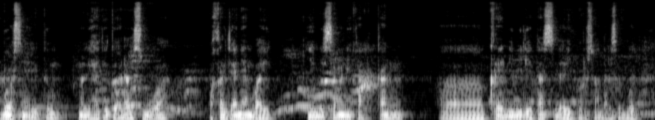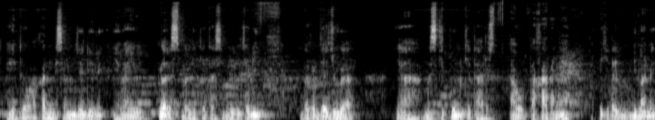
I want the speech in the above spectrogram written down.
bosnya itu melihat itu adalah sebuah pekerjaan yang baik yang bisa meningkatkan kredibilitas dari perusahaan tersebut. Nah itu akan bisa menjadi nilai plus bagi kita sendiri. Jadi bekerja juga ya meskipun kita harus tahu takarannya, tapi kita di mana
